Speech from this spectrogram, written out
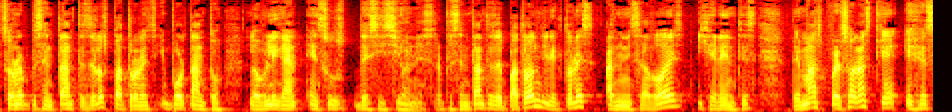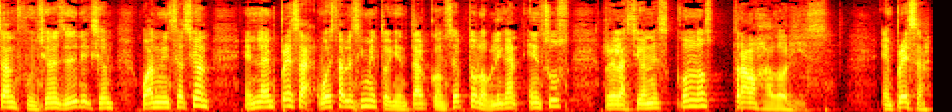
son representantes de los patrones y por tanto lo obligan en sus decisiones. Representantes del patrón, directores, administradores y gerentes, demás personas que ejerzan funciones de dirección o administración en la empresa o establecimiento y en tal concepto lo obligan en sus relaciones con los trabajadores. Empresa.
